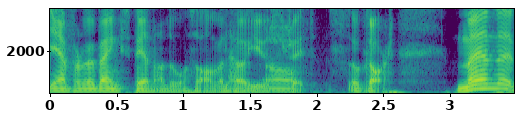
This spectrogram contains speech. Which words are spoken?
jämfört med bänkspelarna då så har han väl hög usage Ja. rate, såklart. Men eh,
